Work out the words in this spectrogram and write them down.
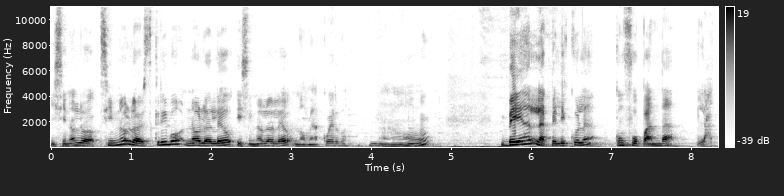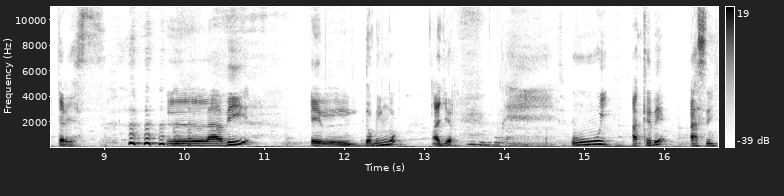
Y si no lo, si no lo escribo, no lo leo. Y si no lo leo, no me acuerdo. Vean la película Kung Fu Panda, la 3. La vi el domingo, ayer. Uy, a quedé así,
